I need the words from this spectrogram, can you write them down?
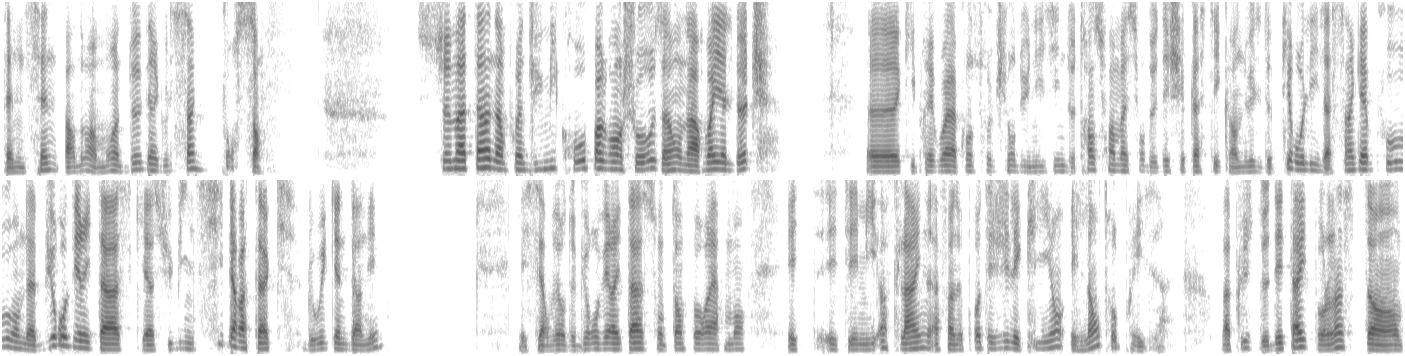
Tencent pardon, à moins 2,5%. Ce matin, d'un point de vue micro, pas grand-chose. Hein. On a Royal Dutch euh, qui prévoit la construction d'une usine de transformation de déchets plastiques en huile de pyrolyse à Singapour. On a Bureau Veritas qui a subi une cyberattaque le week-end dernier. Les serveurs de Bureau Veritas ont temporairement été mis offline afin de protéger les clients et l'entreprise. Pas plus de détails pour l'instant.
